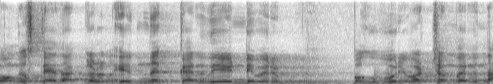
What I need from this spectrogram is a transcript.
കോൺഗ്രസ് നേതാക്കൾ എന്ന് കരുതേണ്ടി വരും. ബഹുഭൂരിപക്ഷം വരുന്ന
